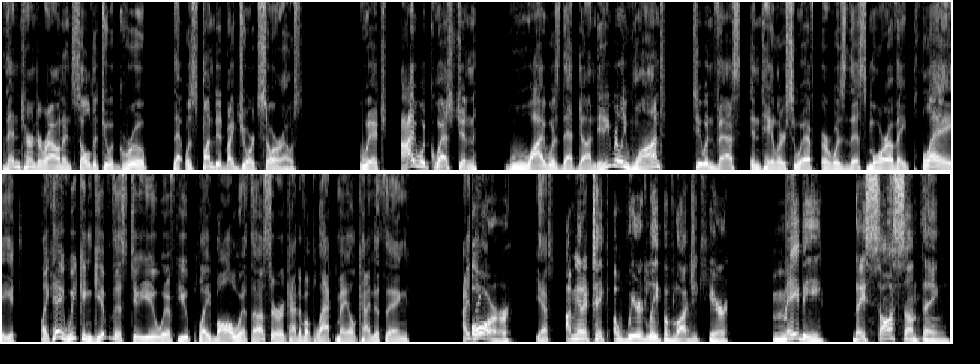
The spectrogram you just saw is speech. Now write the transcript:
then turned around and sold it to a group that was funded by George Soros, which I would question why was that done? Did he really want to invest in Taylor Swift, or was this more of a play like, hey, we can give this to you if you play ball with us, or kind of a blackmail kind of thing. I think, Or yes, I'm going to take a weird leap of logic here. Maybe they saw something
